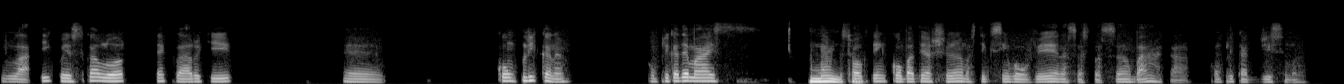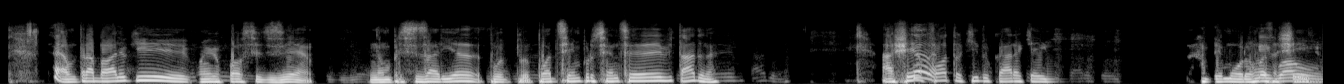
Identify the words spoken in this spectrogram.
lá. E com esse calor, é claro que é, complica, né? Complica demais. Muito. O pessoal que tem que combater as chamas, tem que se envolver nessa situação. Bah, cara, complicadíssima. É um trabalho que, como é que eu posso te dizer? Não precisaria, pode 100% ser evitado, né? Achei cara, a foto aqui do cara que aí demorou, mas igual, achei.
